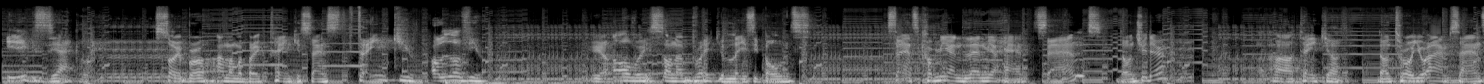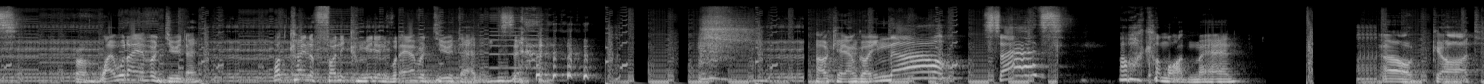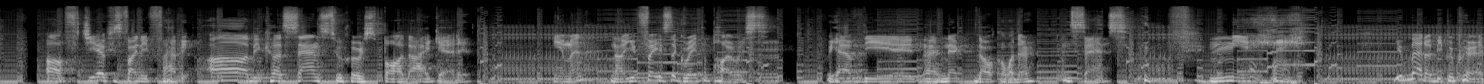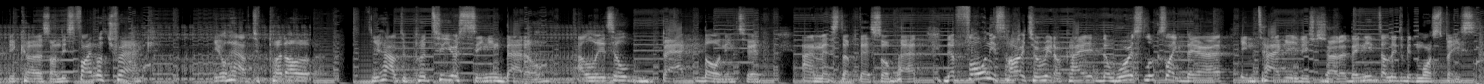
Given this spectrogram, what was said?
Exactly. Sorry, bro. I'm on a break. Thank you, Sans. Thank you. I love you. You're always on a break, you lazy bones. Sans, come here and lend me a hand. Sans? Don't you dare? Uh, thank you. Don't throw your arm, Sans. Bro, why would I ever do that? What kind of funny comedian would ever do that? okay, I'm going now! Sans? Oh, come on, man. Oh, God. Oh, GF is finally happy. Ah, because Sans took her spot, I get it. Human, now you face the Great Papyrus. We have the uh, neck dog over there, and Sans. you better be prepared, because on this final track, you'll have to put out you have to put to your singing battle a little backbone into it. I messed up there so bad. The phone is hard to read, okay? The words looks like they're in tagging each other. They need a little bit more space.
